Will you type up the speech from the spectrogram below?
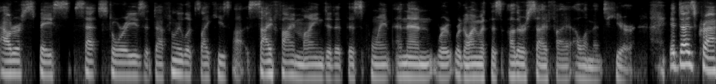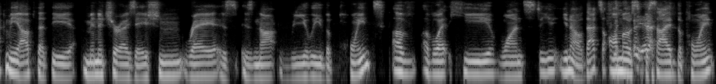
outer space set stories. It definitely looks like he's uh, sci-fi minded at this point, and then we're we're going with this other sci-fi element here it does crack me up that the miniaturization ray is is not really the point of of what he wants to you, you know that's almost yeah. beside the point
